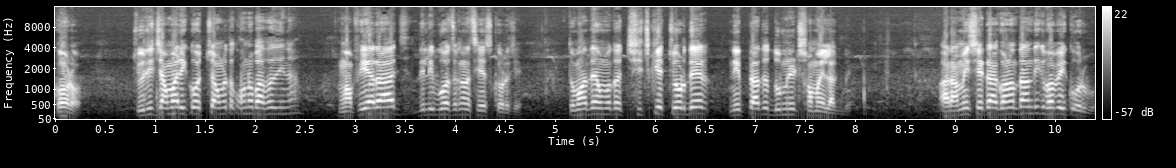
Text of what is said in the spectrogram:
করো। চুরি চামারি করছ, আমরা তো কোনো বাধা দিই না। মাফিয়া রাজ, দিলীপ ঘোষ এখানে শেষ করেছে। তোমাদের মতো ছিচকে চোরদের নিপটাতে দু মিনিট সময় লাগবে। আর আমি সেটা গণতান্ত্রিকভাবেই করব।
